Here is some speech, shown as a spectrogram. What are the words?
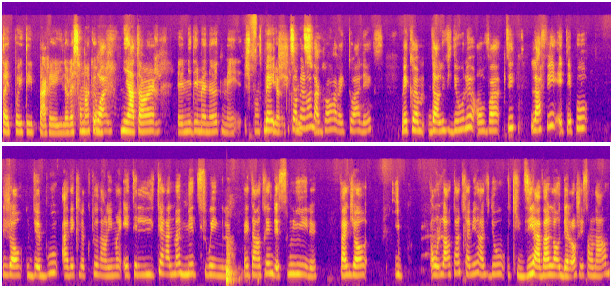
peut-être pas été pareil. Il aurait sûrement comme Ouais. mis à terre, euh, mis des menottes, mais je pense pas Ben, qu'il je suis complètement d'accord avec toi, Alex. Mais comme dans les vidéos, là, on voit, tu sais, la fille était pas genre debout avec le couteau dans les mains. Elle était littéralement mid-swing, là. Elle était en train de swinger, là. Fait que genre, il- on l'entend très bien dans la vidéo qui dit avant de lâcher son arme,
